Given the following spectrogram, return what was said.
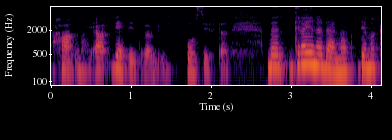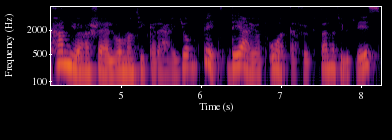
han, jag vet inte vem du åsyftar. Men grejen är den att det man kan göra själv om man tycker det här är jobbigt, det är ju att återfukta naturligtvis.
